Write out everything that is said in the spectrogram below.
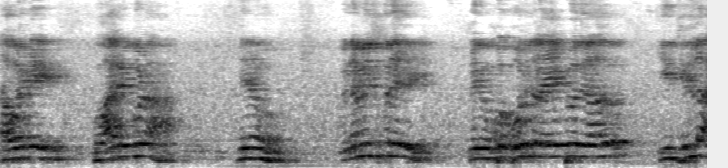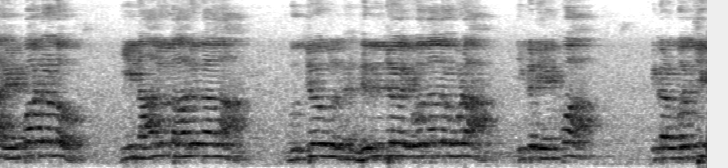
కాబట్టి వారికి కూడా నేను విన్నవించుకునేది మీరు ఒక్క కోటితో అయిపోయేది కాదు ఈ జిల్లా హెడ్ క్వార్టర్లో ఈ నాలుగు తాలూకాల ఉద్యోగులు నిరుద్యోగ యువతతో కూడా ఇక్కడ ఎక్కువ ఇక్కడికి వచ్చి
